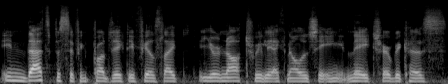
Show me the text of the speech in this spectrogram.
In that specific project, it feels like you're not really acknowledging nature because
